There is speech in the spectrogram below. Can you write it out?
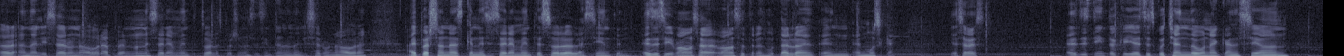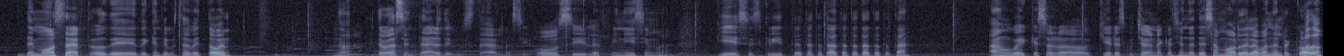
a- analizar una obra, pero no necesariamente todas las personas se sienten a analizar una obra. Hay personas que necesariamente solo la sienten. Es decir, vamos a, vamos a transmutarlo en, en- en música. Ya sabes. Es distinto que yo esté escuchando una canción de Mozart o de, de quién te gusta, Beethoven. ¿No? Te vas a sentar a degustarlo así. Oh, sí, la finísima pieza escrita, ta, ta, ta, ta, ta, ta, ta, ta, ta. A un güey que solo quiere escuchar una canción de desamor de la banda El Recodo.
